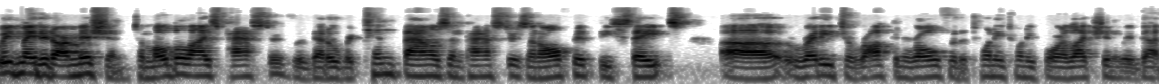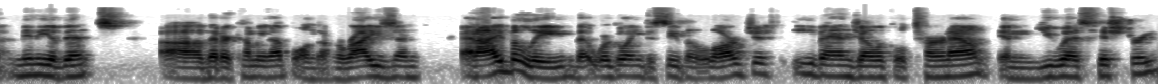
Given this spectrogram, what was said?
We've made it our mission to mobilize pastors. We've got over 10,000 pastors in all 50 states uh, ready to rock and roll for the 2024 election. We've got many events uh, that are coming up on the horizon. And I believe that we're going to see the largest evangelical turnout in U.S. history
